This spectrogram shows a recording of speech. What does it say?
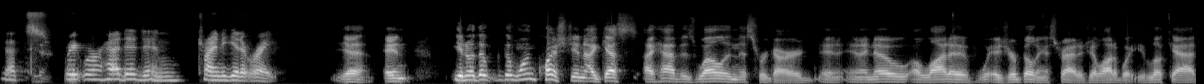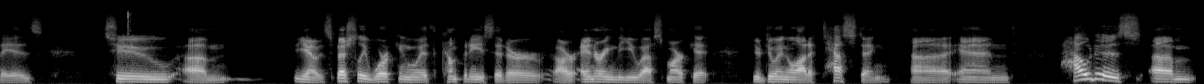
That's yeah. where we're headed and trying to get it right. Yeah. And, you know, the, the one question I guess I have as well in this regard, and, and I know a lot of, as you're building a strategy, a lot of what you look at is to, um, you know, especially working with companies that are, are entering the US market, you're doing a lot of testing. Uh, and how does, um,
